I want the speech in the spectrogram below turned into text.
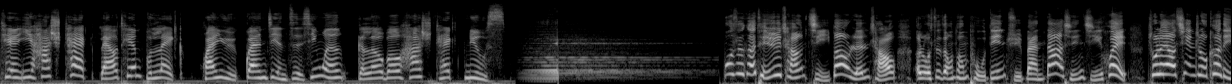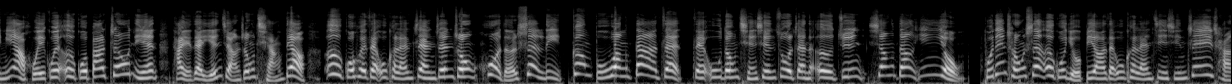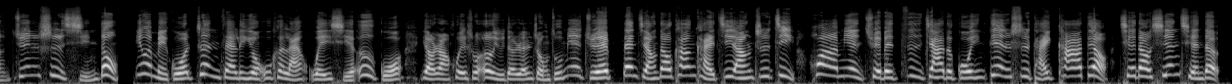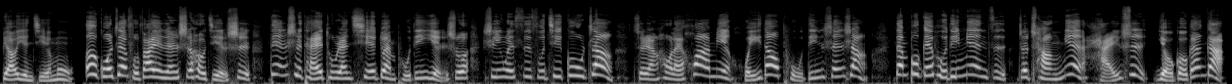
天一 hashtag 聊天不累，寰宇关键字新闻 global hashtag news。莫斯科体育场挤爆人潮，俄罗斯总统普丁举办大型集会，除了要庆祝克里米亚回归俄国八周年，他也在演讲中强调，俄国会在乌克兰战争中获得胜利，更不忘大赞在乌东前线作战的俄军相当英勇。普丁重申，俄国有必要在乌克兰进行这一场军事行动，因为美国正在利用乌克兰威胁俄国，要让会说俄语的人种族灭绝。但讲到慷慨激昂之际，画面却被自家的国营电视台卡掉，切到先前的表演节目。俄国政府发言人事后解释，电视台突然切断普丁演说，是因为伺服器故障。虽然后来画面回到普丁身上，但不给普丁面子，这场面还是有够尴尬。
